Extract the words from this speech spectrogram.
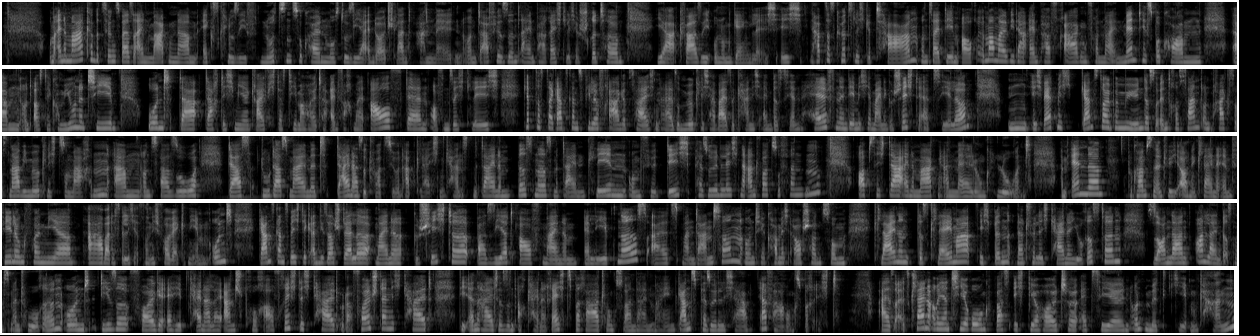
Um eine Marke bzw. einen Markennamen exklusiv nutzen zu können, musst du sie ja in Deutschland anmelden. Und dafür sind ein paar rechtliche Schritte ja quasi unumgänglich. Ich habe das kürzlich getan und seitdem auch immer mal wieder ein paar Fragen von meinen Mentees bekommen ähm, und aus der Community. Und da dachte ich mir, greife ich das Thema heute einfach mal auf, denn offensichtlich gibt es da ganz, ganz viele Fragezeichen. Also möglicherweise kann ich ein bisschen helfen, indem ich hier meine Geschichte erzähle. Ich werde mich ganz doll bemühen, das so interessant und praxisnah wie möglich zu machen. Ähm, und zwar so, dass du das mal mit deiner Situation abgleichen kannst, mit deinem Business, mit deinen Plänen, um für dich persönlich eine Antwort zu finden, ob sich da eine Markenanmeldung lohnt. Am Ende bekommst du natürlich auch eine kleine Empfehlung von mir, aber das will ich jetzt noch nicht vorwegnehmen. Und ganz, ganz wichtig an dieser Stelle, meine Geschichte basiert auf meinem Erlebnis als Mandantin und hier komme ich auch schon zum kleinen Disclaimer. Ich bin natürlich keine Juristin, sondern Online-Business-Mentorin und diese Folge erhebt keinerlei Anspruch auf Richtigkeit oder Vollständigkeit. Die Inhalte sind auch keine Rechtsberatung, sondern mein ganz persönlicher Erfahrungsbericht. Also als kleine Orientierung, was ich dir heute erzählen und mitgeben kann,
